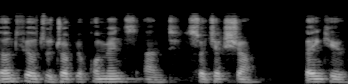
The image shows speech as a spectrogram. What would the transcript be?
don't fail to drop your comments and suggestion thank you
